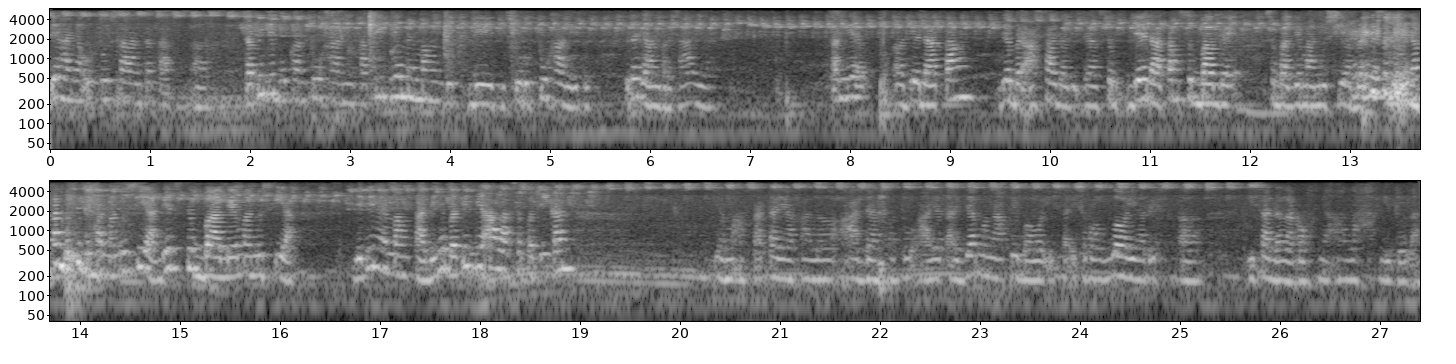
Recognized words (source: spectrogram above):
dia hanya utusan tetap, uh, tapi dia bukan Tuhan, tapi dia memang di, di, disuruh Tuhan itu. Kita jangan percaya kan dia uh, dia datang dia berasal dari dia, dia datang sebagai sebagai manusia berarti sebenarnya kan berarti bukan manusia dia sebagai manusia jadi memang tadinya berarti dia Allah seperti kan ya maaf kata ya kalau ada satu ayat aja mengakui bahwa Isa Israullah ya uh, Isa adalah rohnya Allah gitu lah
